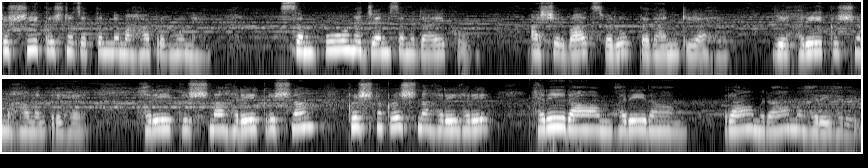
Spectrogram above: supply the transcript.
जो श्री कृष्ण चैतन्य महाप्रभु ने संपूर्ण जन समुदाय को आशीर्वाद स्वरूप प्रदान किया है। ये हरे कृष्ण महामंत्र है। हरे कृष्णा हरे कृष्णा, कृष्ण कृष्ण, हरे हरे हरे राम हरे राम राम राम, हरे हरे।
